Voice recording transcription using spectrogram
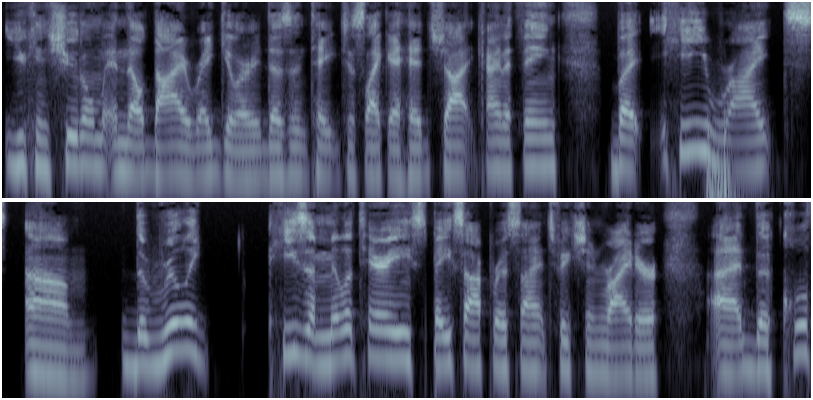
you can shoot them and they'll die regular. It doesn't take just like a headshot kind of thing, but he writes, um, the really, he's a military space opera science fiction writer. Uh, the cool,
